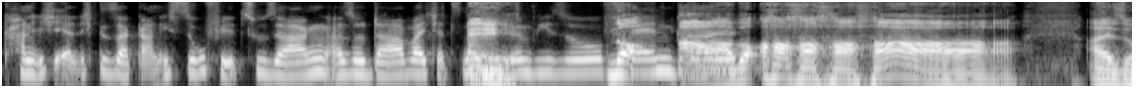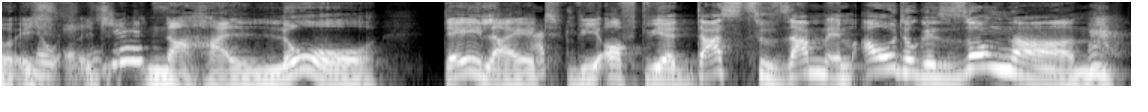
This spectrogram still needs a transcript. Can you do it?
kann ich ehrlich gesagt gar nicht so viel zu sagen. Also da war ich jetzt noch Ey, nie irgendwie so no, Fangirl. Aber, ha, ha, ha, ha. Also ich, no Angels? na hallo. Daylight, wie oft wir das zusammen im Auto gesungen haben.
